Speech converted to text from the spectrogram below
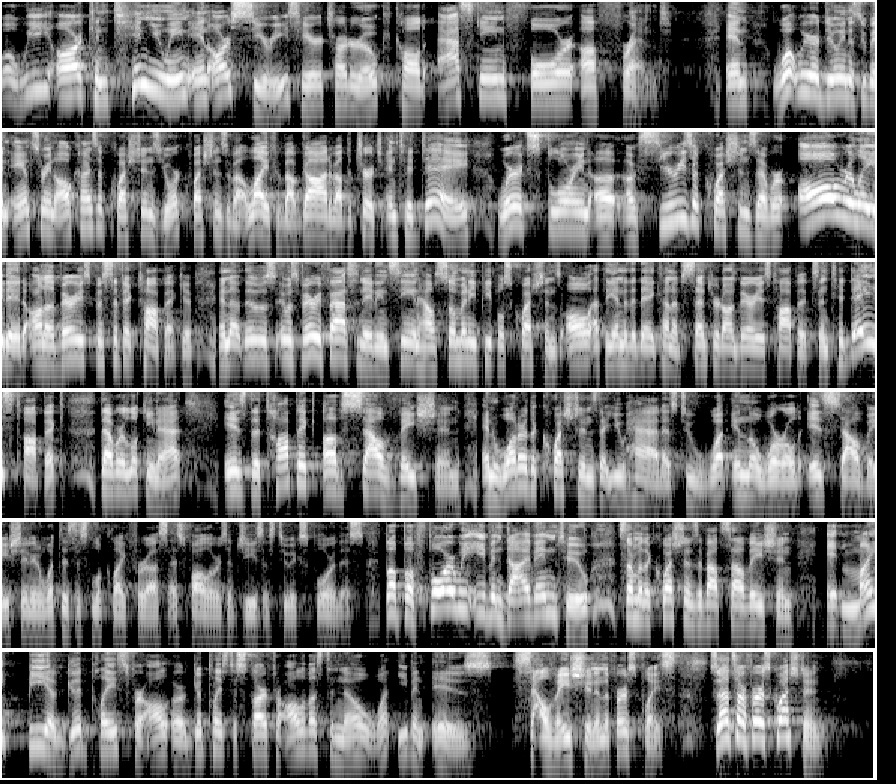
Well, we are continuing in our series here at Charter Oak called Asking for a Friend. And what we are doing is we've been answering all kinds of questions, your questions about life, about God, about the church. And today we're exploring a, a series of questions that were all related on a very specific topic. And it was, it was very fascinating seeing how so many people's questions, all at the end of the day, kind of centered on various topics. And today's topic that we're looking at is the topic of salvation. And what are the questions that you had as to what in the world is salvation and what does this look like for us as followers of Jesus to explore this? But before we even dive into some of the questions about salvation, it might be a good place for all or a good place to start for all of us to know what even is salvation in the first place. So that's our first question.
